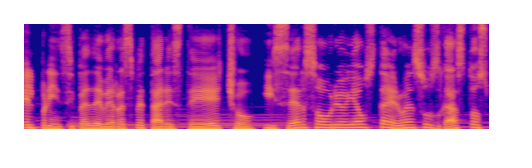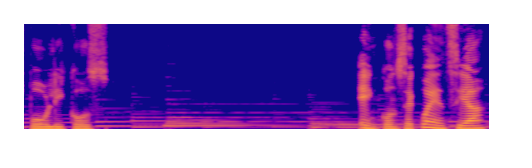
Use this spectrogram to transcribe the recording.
El príncipe debe respetar este hecho y ser sobrio y austero en sus gastos públicos. En consecuencia,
